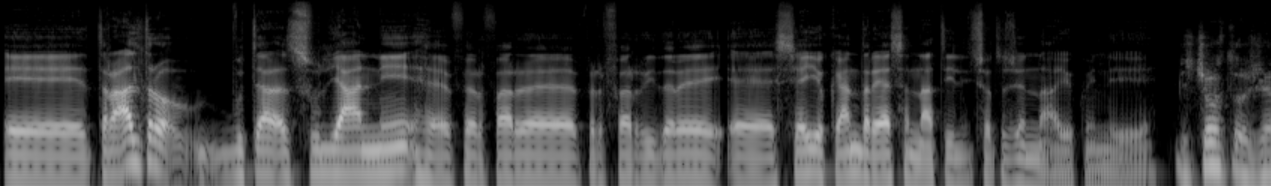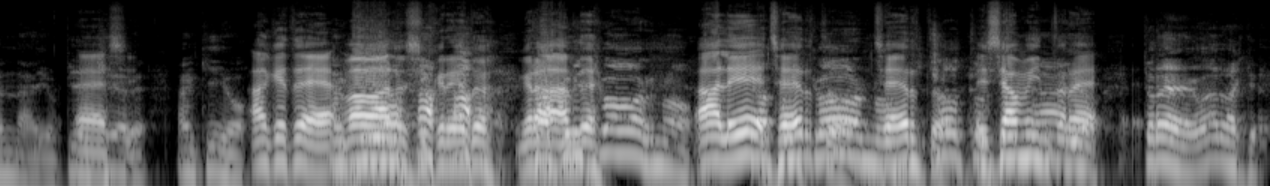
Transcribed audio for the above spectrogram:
e tra l'altro butta- sugli anni eh, per, far, per far ridere, eh, sia io che Andrea siamo nati il 18 gennaio, quindi... 18 gennaio, piacere, anch'io. Anche te, Anch'io. ma non ci credo, grande. Capricorno, lei, certo, certo, 18 e siamo in gennaio, tre. Tre, guarda che,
